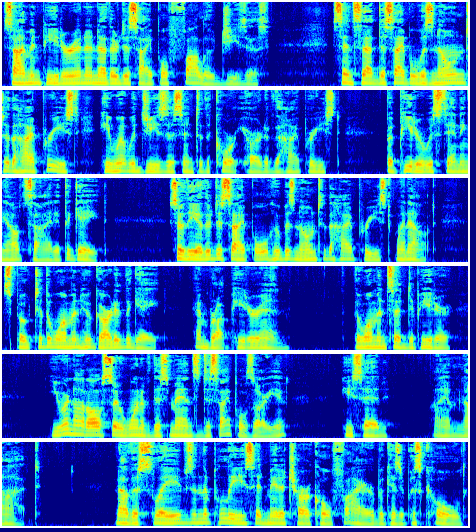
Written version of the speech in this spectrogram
Simon Peter and another disciple followed Jesus. Since that disciple was known to the high priest, he went with Jesus into the courtyard of the high priest, but Peter was standing outside at the gate. So the other disciple, who was known to the high priest, went out, spoke to the woman who guarded the gate, and brought Peter in. The woman said to Peter, You are not also one of this man's disciples, are you? He said, I am not. Now the slaves and the police had made a charcoal fire because it was cold,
